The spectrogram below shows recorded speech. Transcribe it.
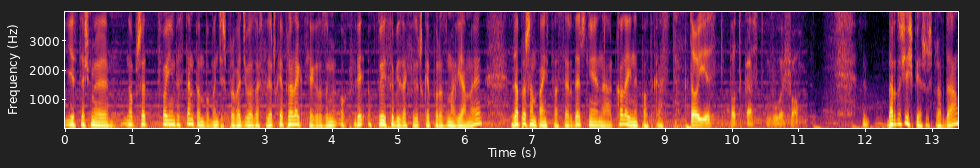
jesteśmy no, przed Twoim występem, bo będziesz prowadziła za chwileczkę prelekcję, jak rozumiem, o, chwilę, o której sobie za chwileczkę porozmawiamy. Zapraszam Państwa serdecznie na kolejny podcast. To jest podcast WFO. Bardzo się śpieszysz, prawda?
